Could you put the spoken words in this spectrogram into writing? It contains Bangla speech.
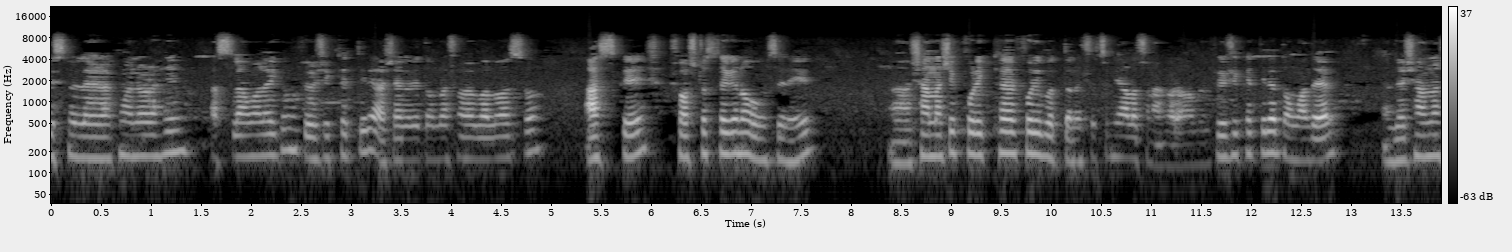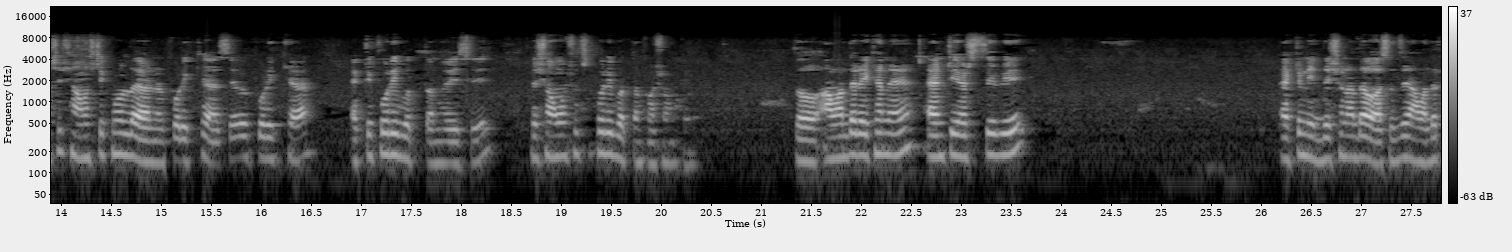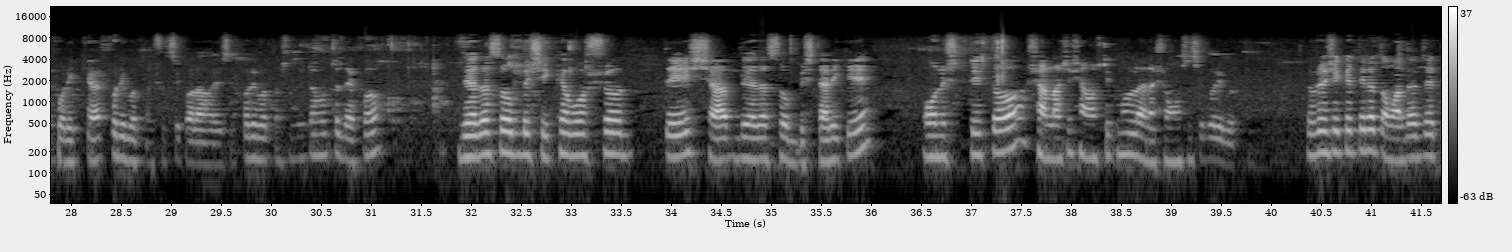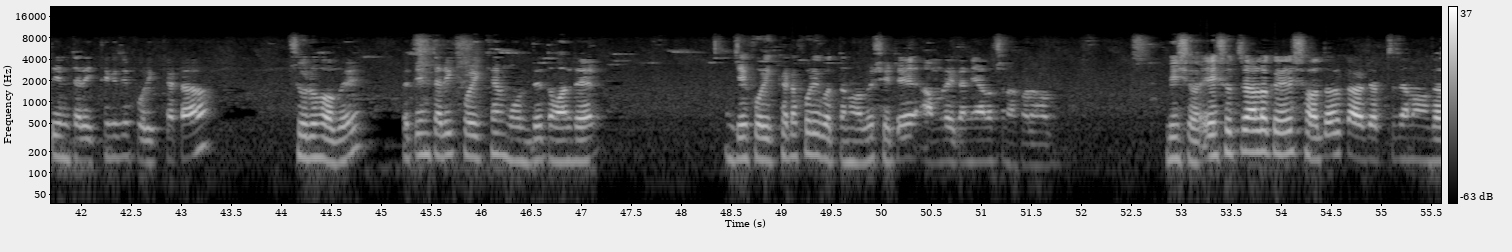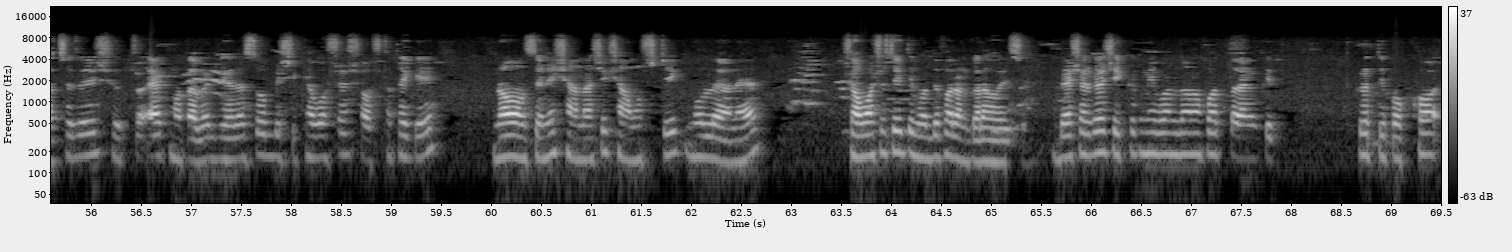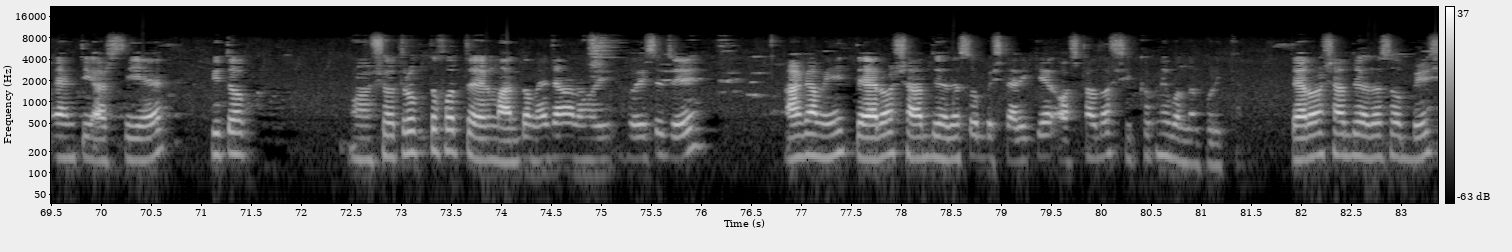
বিসমুল্লাহ রহমান রাহিম। আসসালামু আলাইকুম প্রিয় শিক্ষার্থীরা, আশা করি তোমরা সবাই ভালো আছো। আজকে ষষ্ঠ থেকে নবম শ্রেণির ষান্মাসিক পরীক্ষার পরিবর্তনের সূচি নিয়ে আলোচনা করা হবে। প্রিয় শিক্ষার্থীরা, তোমাদের যে ষান্মাসিক সামষ্টিক মূল্যায়নের পরীক্ষা আছে, ওই পরীক্ষার একটি পরিবর্তন হয়েছে। যে সময়সূচি পরিবর্তন প্রসঙ্গে। তো আমাদের এখানে এনটিআরসিবি একটি নির্দেশনা দেওয়া আছে যে আমাদের পরীক্ষার পরিবর্তন সূচি করা হয়েছে। পরিবর্তন সূচিটা হচ্ছে দেখো, দুই হাজার চব্বিশ শিক্ষাবর্ষ তেইশ সাত দুই হাজার চব্বিশ তারিখে অনুষ্ঠিত ষান্মাসিক সামষ্টিক মূল্যায়নের সময়সূচি পরিবর্তন। প্রিয় শিক্ষার্থীরা, তোমাদের যে তিন তারিখ থেকে যে পরীক্ষাটা শুরু হবে তিন তারিখ পরীক্ষার মধ্যে তোমাদের যে পরীক্ষাটা পরিবর্তন হবে সেটা আমরা এটা নিয়ে আলোচনা করা হবে। বিষয়। এই সূত্র আলোকে সদর কার্যার্থে জানানো যাচ্ছে যে সূত্র এক মোতাবেক দুই হাজার চব্বিশ শিক্ষাবর্ষের ষষ্ঠ থেকে নবম শ্রেণির ষান্মাসিক সামষ্টিক মূল্যায়নের সময়সূচি ইতিমধ্যে পালন করা হয়েছে। বেসরকারি শিক্ষক নিবন্ধন প্রত্যয়ন কর্তৃপক্ষ এনটিআরসি এর পৃথক সতর্ক পত্রের মাধ্যমে জানানো হয়ে- হয়েছে যে আগামী তেরো সাত দুই হাজার চব্বিশ তারিখের অষ্টাদশ শিক্ষক নিবন্ধন পরীক্ষা। তেরো সাত দুই হাজার চব্বিশ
